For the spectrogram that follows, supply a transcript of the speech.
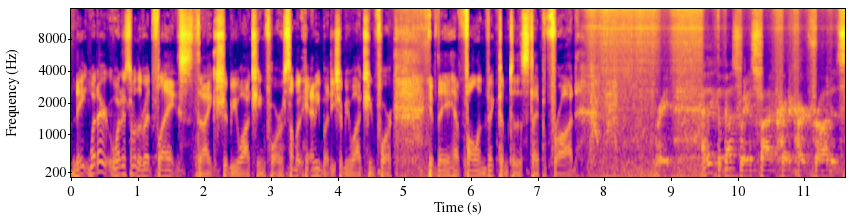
Nate, what are what are some of the red flags that I should be watching for? Somebody, anybody should be watching for if they have fallen victim to this type of fraud. Right. I think the best way to spot credit card fraud is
